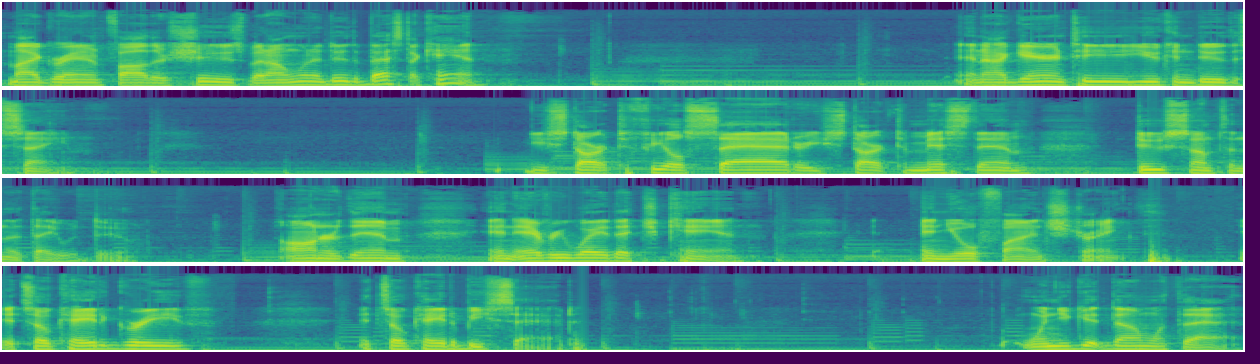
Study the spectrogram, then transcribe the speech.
my grandfather's shoes, but I'm going to do the best I can. And I guarantee you, you can do the same. You start to feel sad or you start to miss them, do something that they would do. Honor them in every way that you can, and you'll find strength. It's okay to grieve, it's okay to be sad when you get done with that,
